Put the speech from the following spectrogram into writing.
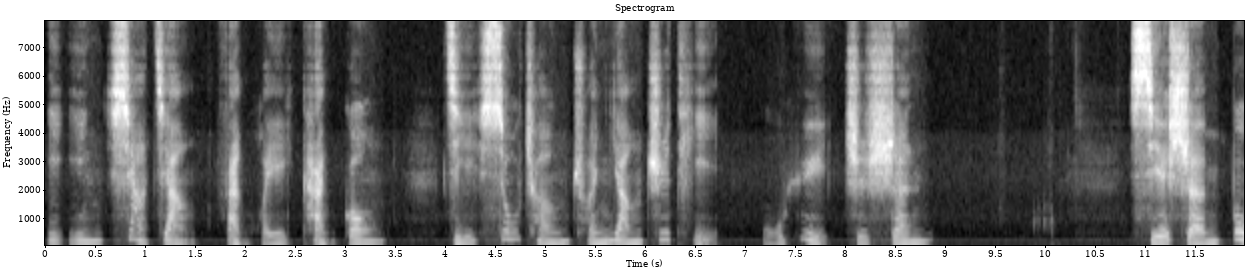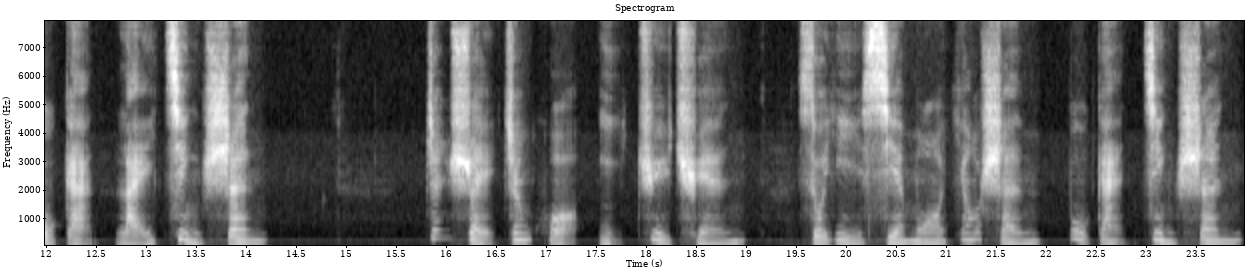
一阴下降返回坎宫，即修成纯阳之体，无欲之身，邪神不敢来近身，真水真火已俱全。所以邪魔妖神不敢近身，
